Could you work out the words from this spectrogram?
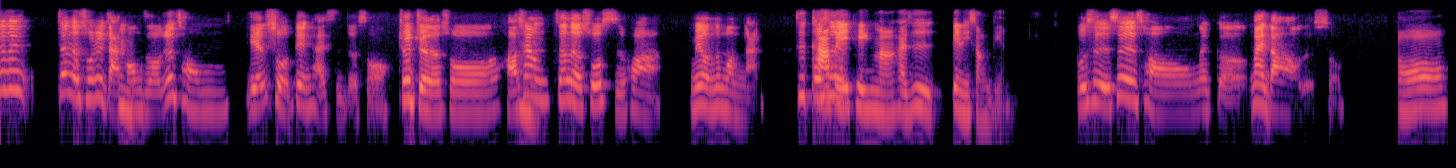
就是真的出去打工之后，嗯、就从连锁店开始的时候，就觉得说好像真的说实话没有那么难。是咖啡厅吗？还是便利商店？不是，是从那个麦当劳的时候。哦，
